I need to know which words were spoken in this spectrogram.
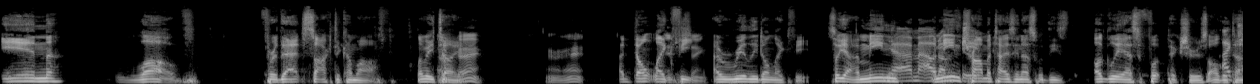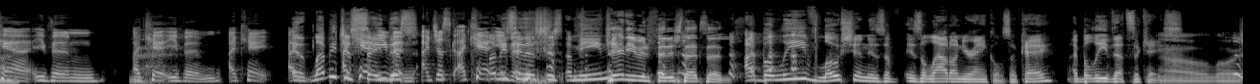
in love for that sock to come off. Let me tell you. All right. I don't like feet. I really don't like feet. So yeah, I mean, Yeah, I'm out I mean, traumatizing us with these ugly ass foot pictures all the I time. I can't even. I can't even. I can't. I, let me just I can't say even. this. I just. I can't even Let me say this. Just, I mean, Can't even finish that sentence. I believe lotion is a, is allowed on your ankles. Okay, I believe that's the case. Oh Lord.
